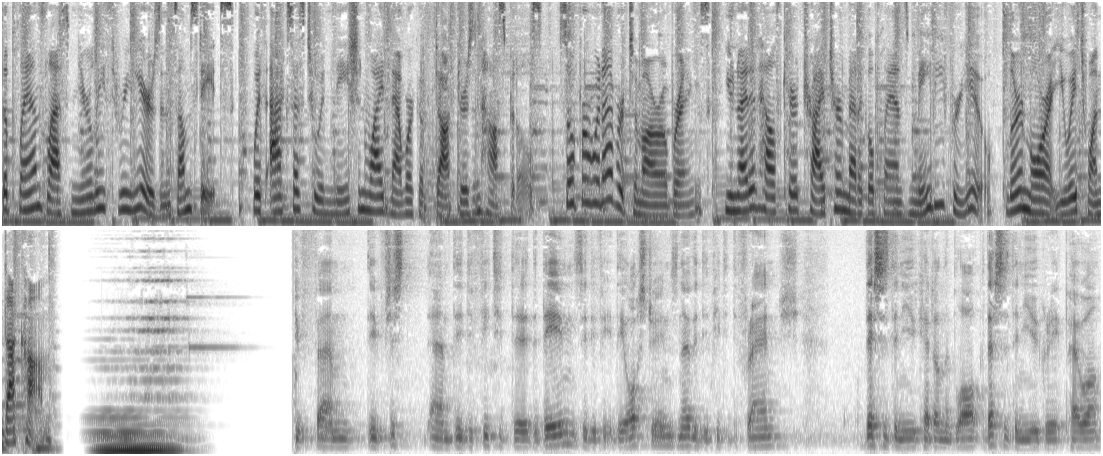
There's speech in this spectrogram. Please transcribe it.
The plans last nearly three years in some states, with access to a nationwide network of doctors and hospitals. So, for whatever tomorrow brings, United Healthcare Tri Term Medical Plans may be for you. Learn more at uh1.com. They've, um, they've just um, they defeated the, the Danes, they defeated the Austrians, now they defeated the French. This is the new kid on the block. This is the new great power.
